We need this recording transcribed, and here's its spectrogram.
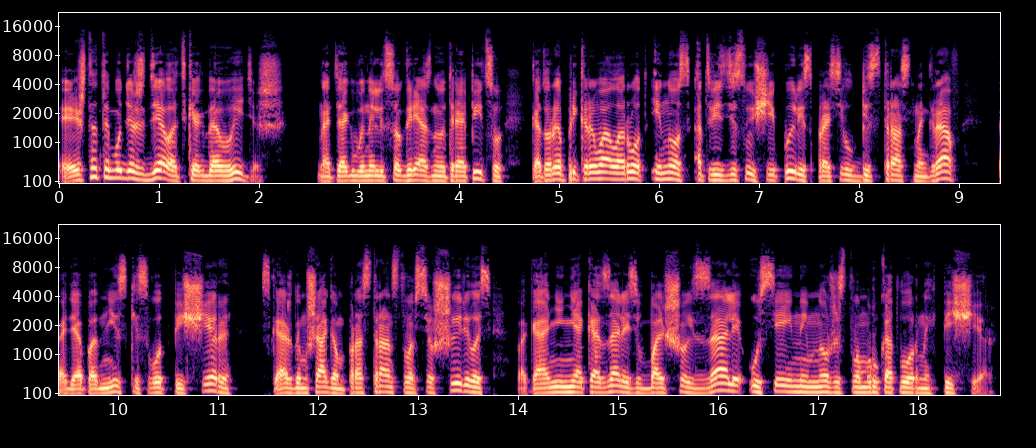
«И что ты будешь делать, когда выйдешь?» Натягивая на лицо грязную тряпицу, которая прикрывала рот и нос от вездесущей пыли, спросил бесстрастно граф, входя под низкий свод пещеры, с каждым шагом пространство все ширилось, пока они не оказались в большой зале, усеянной множеством рукотворных пещер.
